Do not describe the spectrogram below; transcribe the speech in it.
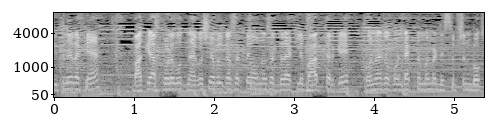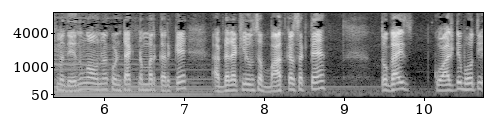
इतने रखे हैं। बाकी आप थोड़े बहुत नेगोशिएबल कर सकते हैं ओनर से डायरेक्टली बात करके ओनर का कॉन्टैक्ट नंबर मैं डिस्क्रिप्शन बॉक्स में दे दूँगा ओनर कॉन्टैक्ट नंबर करके आप डायरेक्टली उनसे बात कर सकते हैं। तो गाइज़ क्वालिटी बहुत ही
